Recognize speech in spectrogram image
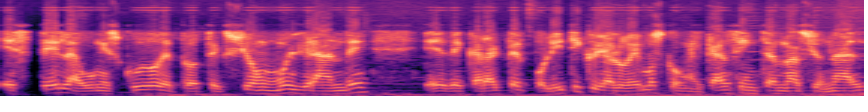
estela, un escudo de protección muy grande eh, de carácter político, ya lo vemos con alcance internacional.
